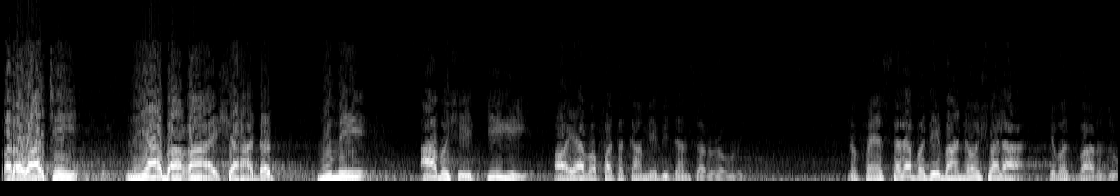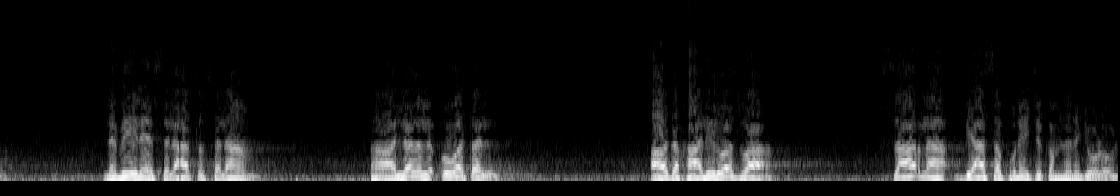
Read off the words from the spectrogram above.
پرواچی نیا باغا شهادت مومی آب شهید کیږي او یا به فتح کامیابی ځان سره وروړي نو فیصله په دې باندې وشوله چې بس بارزو نبی علیہ الصلوۃ والسلام لړل اوتل او د خالی روزوا سار لا بیا سپونه چې کم نه جوړول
